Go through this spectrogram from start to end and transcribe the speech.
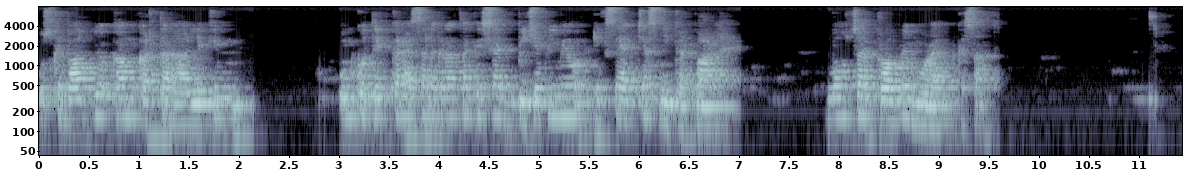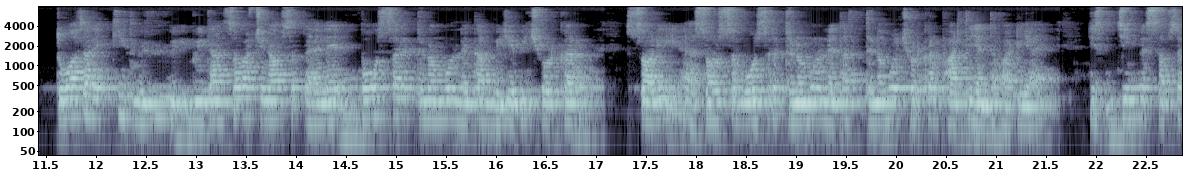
उसके बाद भी वो काम करता रहा, लेकिन उनको देखकर ऐसा लग रहा था कि शायद बीजेपी में वो ठीक से एडजस्ट नहीं कर पा रहा है। बहुत सारे प्रॉब्लम हो रहा है उनके साथ। 2021 विधानसभा चुनाव से पहले बहुत सारे तृणमूल नेता बीजेपी छोड़कर सॉरी, बहुत सारे तृणमूल नेता तृणमूल छोड़कर भारतीय जनता पार्टी आए, जिस, जिनमें सबसे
